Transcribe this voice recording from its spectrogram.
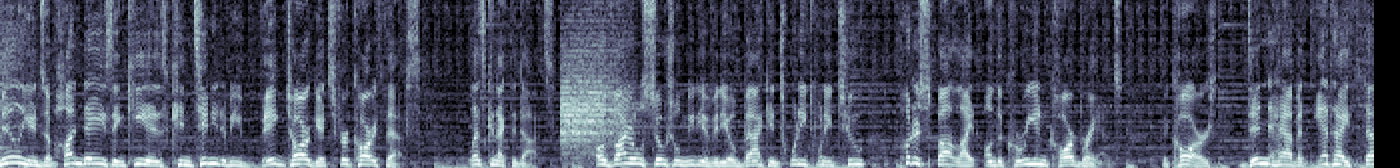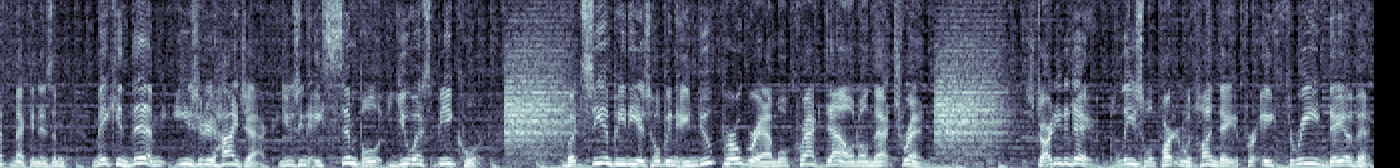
Millions of Hyundais and Kias continue to be big targets for car thefts. Let's connect the dots. A viral social media video back in 2022 put a spotlight on the Korean car brands. The cars didn't have an anti theft mechanism, making them easier to hijack using a simple USB cord. But CMPD is hoping a new program will crack down on that trend. Starting today, police will partner with Hyundai for a three day event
